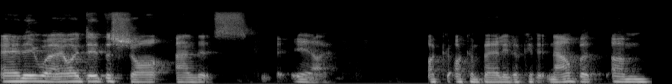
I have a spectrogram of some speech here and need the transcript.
Anyway, I did the shot and it's you know, I, I can barely look at it now, but um,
